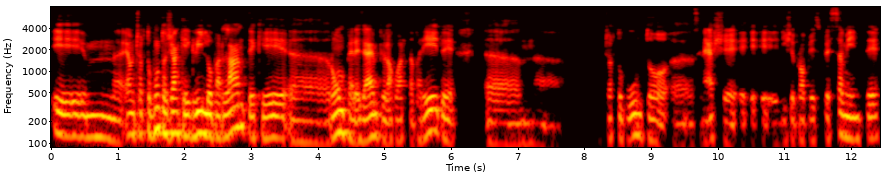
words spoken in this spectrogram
e, um, e, a un certo punto c'è anche il grillo parlante che uh, rompe, ad esempio, la quarta parete. Un certo punto uh, se ne esce e, e, e, dice proprio espressamente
